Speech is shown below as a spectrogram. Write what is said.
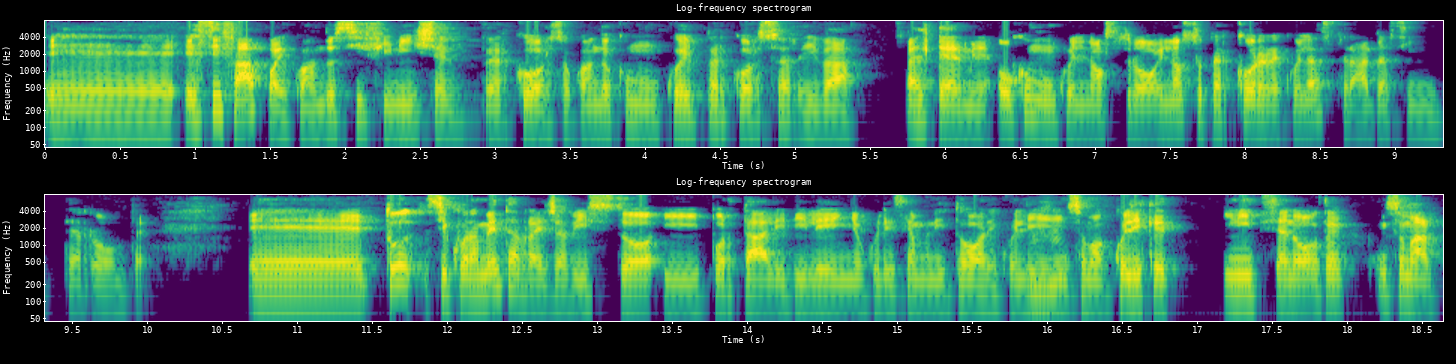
e, e si fa poi quando si finisce il percorso, quando comunque il percorso arriva al termine o comunque il nostro, il nostro percorrere quella strada si interrompe. E tu sicuramente avrai già visto i portali di legno, quelli si chiamano i tori, quelli, mm-hmm. insomma, quelli che iniziano, insomma,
